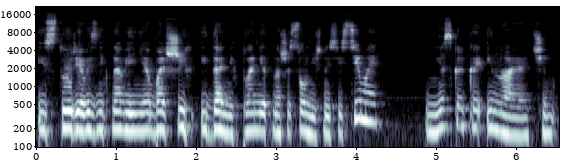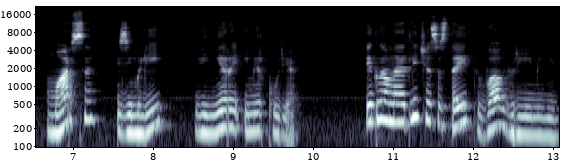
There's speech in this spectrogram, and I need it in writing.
История возникновения больших и дальних планет нашей Солнечной системы несколько иная, чем Марса, Земли, Венеры и Меркурия. И главное отличие состоит во времени.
